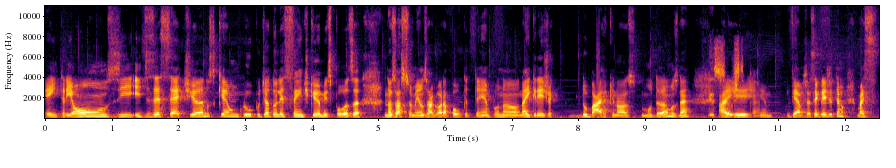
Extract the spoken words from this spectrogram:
entre 11 e 17 anos, que é um grupo de adolescente que eu e minha esposa nós assumimos agora há pouco tempo no- na igreja do bairro que nós mudamos, né? Que susto, Aí cara. viemos essa igreja, temos, mas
